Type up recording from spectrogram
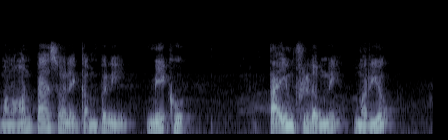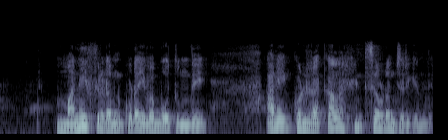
మన ఆన్ ప్యాసివ్ అనే కంపెనీ మీకు టైం ఫ్రీడమ్ని మరియు మనీ ఫ్రీడమ్ని కూడా ఇవ్వబోతుంది అని కొన్ని రకాల హింట్స్ ఇవ్వడం జరిగింది.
